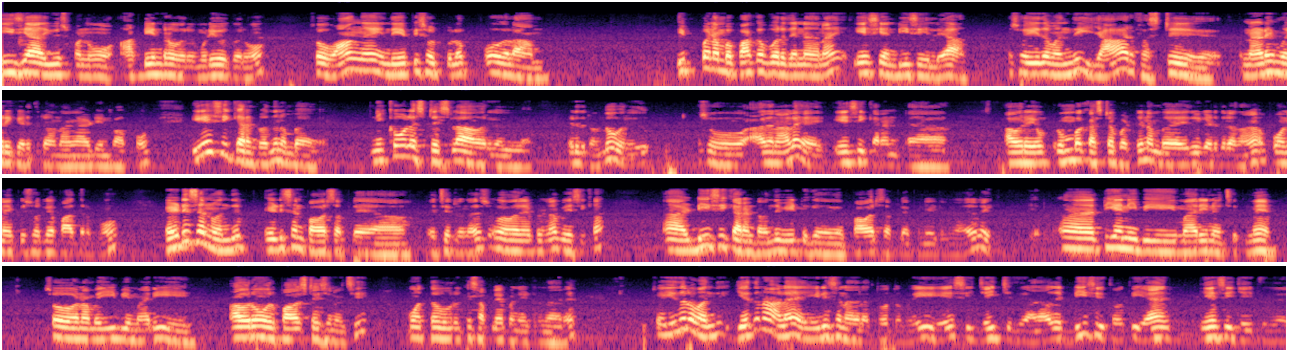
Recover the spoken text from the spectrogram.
ஈஸியாக யூஸ் பண்ணுவோம் அப்படின்ற ஒரு முடிவுக்கு வருவோம். ஸோ வாங்க இந்த எபிசோட்குள்ளே போகலாம். இப்போ நம்ம பார்க்க போகிறது என்னதுன்னா ஏசி அண்ட் டிசி இல்லையா? ஸோ இதை வந்து யார் ஃபஸ்ட்டு நடைமுறைக்கு எடுத்துகிட்டு வந்தாங்க அப்படின்னு பார்ப்போம். ஏசி கரண்ட் வந்து நம்ம நிக்கோலஸ் டெஸ்லா அவர்கள் எடுத்துகிட்டு வந்து ஒரு இது. ஸோ அதனால் ஏசி கரண்ட் அவர் ரொம்ப கஷ்டப்பட்டு நம்ம இதுக்கு எடுத்துகிட்டு வந்தாங்க. போன எபிசோட்லேயே பார்த்துருப்போம். எடிசன் வந்து எடிசன் பவர் சப்ளை வச்சுட்டு இருந்தார். ஸோ அவர் எப்படின்னா பேசிக்காக டிசி கரண்ட் வந்து வீட்டுக்கு பவர் சப்ளை பண்ணிட்டு இருந்தாரு. லைக் டிஎன்இபி மாதிரின்னு வச்சுக்குமே. ஸோ நம்ம இபி மாதிரி அவரும் ஒரு பவர் ஸ்டேஷன் வச்சு மொத்த ஊருக்கு சப்ளை பண்ணிட்டு இருந்தாரு. ஸோ இதில் வந்து எதனால எடிசன் அதில் தோற்று போய் ஏசி ஜெயிச்சுது? அதாவது டிசி தோற்று ஏன் ஏசி ஜெயிச்சுது?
